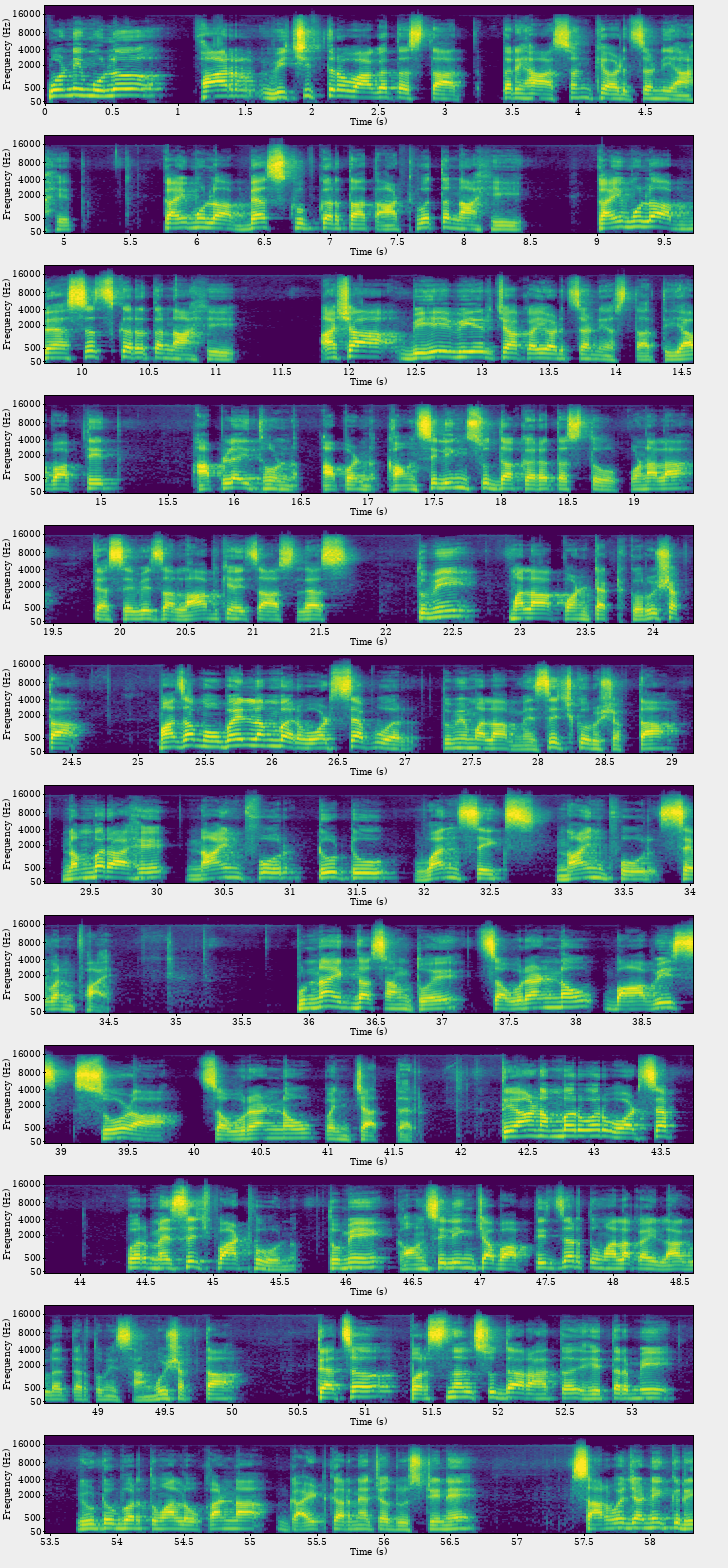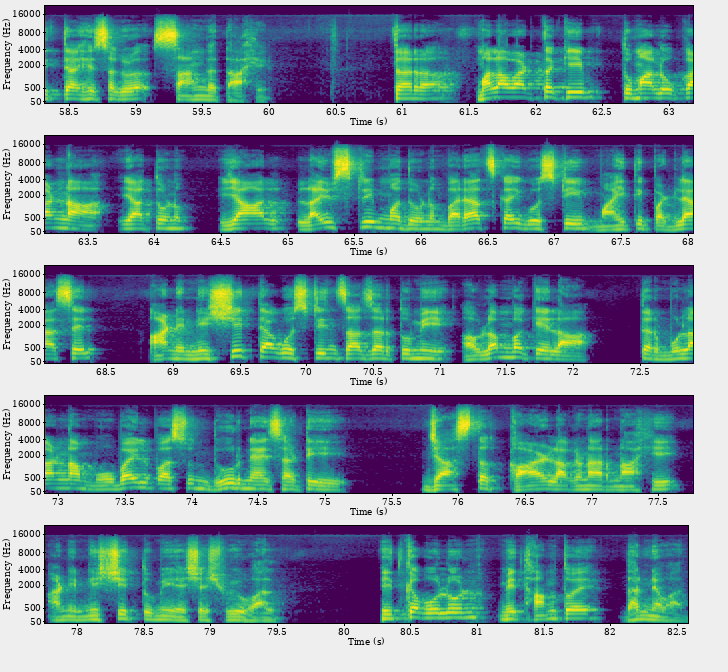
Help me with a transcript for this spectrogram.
कोणी मुलं फार विचित्र वागत असतात तर ह्या असंख्य अडचणी आहेत. काही मुलं अभ्यास खूप करतात आठवत नाही. काही मुलं अभ्यासच करत नाही. अशा बिहेवियरच्या काही अडचणी असतात. या बाबतीत आपल्या इथून आपण काउन्सिलिंग सुद्धा करत असतो. कोणाला त्या सेवेचा लाभ घ्यायचा असल्यास तुम्ही मला कॉन्टॅक्ट करू शकता. माझा मोबाईल नंबर व्हॉट्सॲपवर तुम्ही मला मेसेज करू शकता. नंबर आहे nine four two two one six nine four seven five पुन्हा एकदा सांगतोय चौऱ्याण्णव बावीस सोळा चौऱ्याण्णव पंच्याहत्तर. ते या नंबरवर व्हॉट्सॲपवर मेसेज पाठवून तुम्ही काउन्सिलिंगच्या बाबतीत जर तुम्हाला काही लागलं तर तुम्ही सांगू शकता. त्याचं पर्सनल सुद्धा राहतं हे तर मी यूट्यूबवर तुम्हा लोकांना गाईड करण्याच्या दृष्टीने सार्वजनिकरित्या हे सगळं सांगत आहे. तर मला वाटतं की तुम्हा लोकांना यातून या लाईव्ह स्ट्रीममधून बऱ्याच काही गोष्टी माहिती पडल्या असेल आणि निश्चित त्या गोष्टींचा जर तुम्ही अवलंब केला तर मुलांना मोबाईलपासून दूर न्यायसाठी जास्त काळ लागणार नाही आणि निश्चित तुम्ही यशस्वी व्हाल. इतकं बोलून मी थांबतोय. धन्यवाद.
